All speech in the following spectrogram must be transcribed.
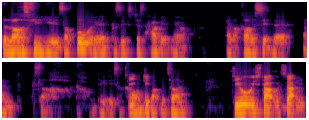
The last few years, I've bought it because it's just habit now, and I kind of sit there and it's like, oh, I can't do this. I can't do- give up the time. Do you always start with Sutton,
